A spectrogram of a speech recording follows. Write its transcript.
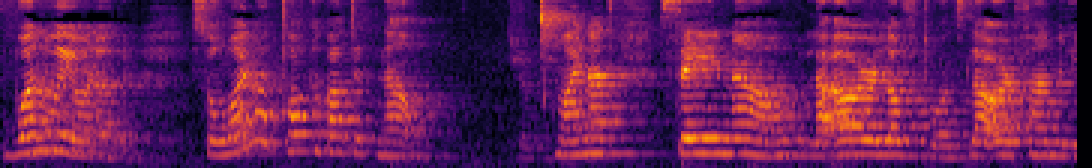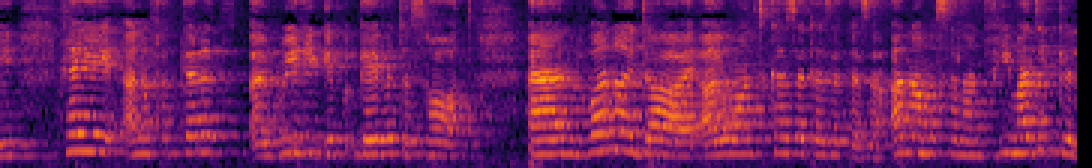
one way or another so why not talk about it now why not say now to our loved ones to our family hey أنا فكرت I really give, gave it a thought and when I die I want كذا كذا كذا أنا مثلا في medical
